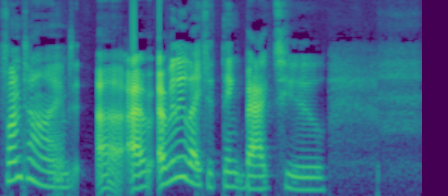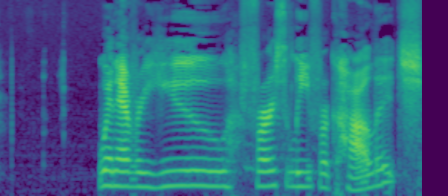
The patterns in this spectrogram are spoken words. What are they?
sometimes uh, I, I really like to think back to whenever you first leave for college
